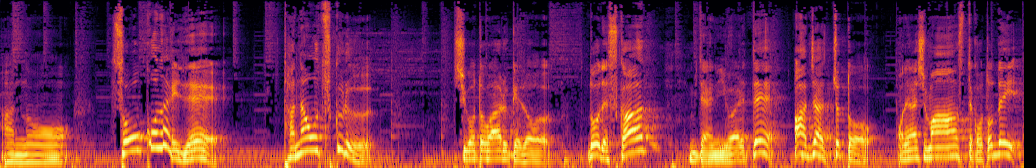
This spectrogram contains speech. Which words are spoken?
あの、倉庫内で棚を作る仕事があるけど、どうですか？みたいに言われて、あ、じゃあちょっとお願いしますってことで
